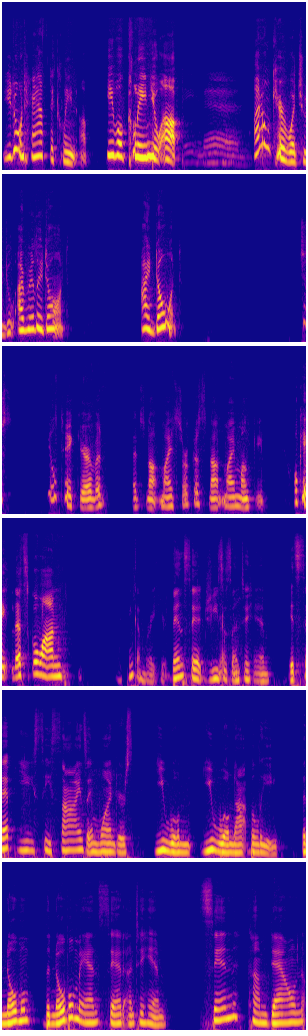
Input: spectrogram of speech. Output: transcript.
You don't have to clean up. He will clean you up. I don't care what you do. I really don't. I don't. Just, he'll take care of it. That's not my circus, not my monkey. Okay, let's go on. Think I'm right here. Then said Jesus unto him, Except ye see signs and wonders, you will you will not believe. The noble the noble man said unto him, Sin come down.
